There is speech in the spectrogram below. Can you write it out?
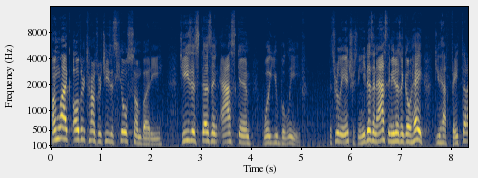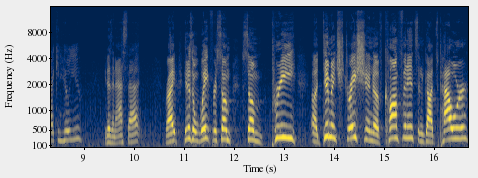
unlike other times where Jesus heals somebody, Jesus doesn't ask him, Will you believe? It's really interesting. He doesn't ask him, he doesn't go, Hey, do you have faith that I can heal you? He doesn't ask that, right? He doesn't wait for some, some pre uh, demonstration of confidence in God's power.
